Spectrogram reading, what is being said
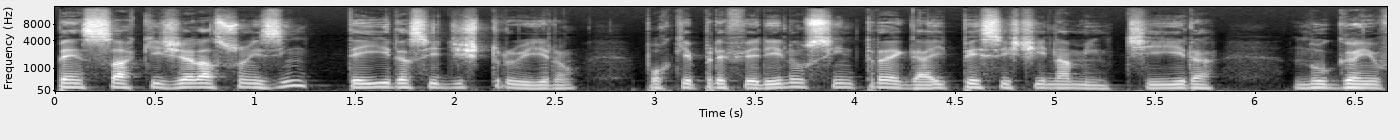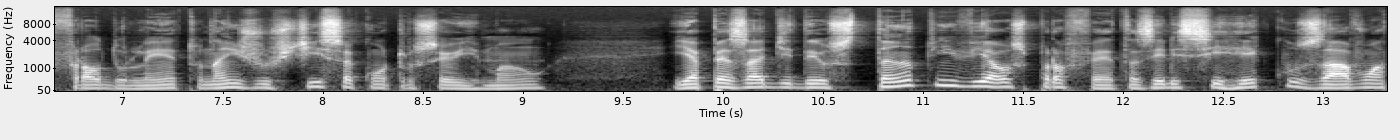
pensar que gerações inteiras se destruíram porque preferiram se entregar e persistir na mentira, no ganho fraudulento, na injustiça contra o seu irmão. E apesar de Deus tanto enviar os profetas, eles se recusavam a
